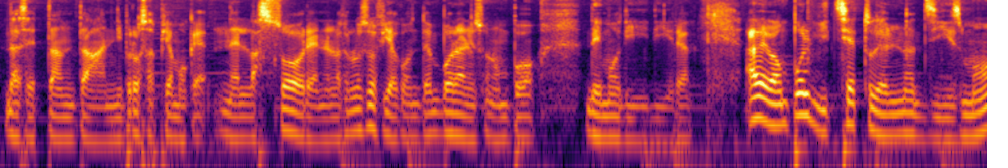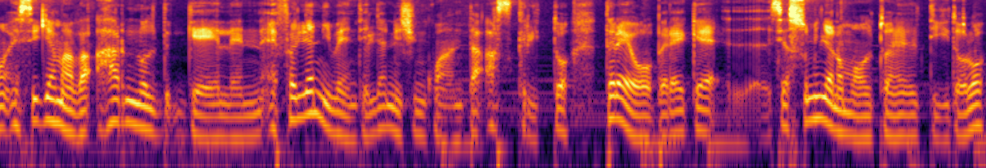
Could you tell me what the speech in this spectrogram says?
da 70 anni, però sappiamo che nella storia e nella filosofia contemporanea sono un po' dei modi di dire. Aveva un po' il vizietto del nazismo e si chiamava Arnold Gehlen e fra gli anni 20 e gli anni 50 ha scritto tre opere che eh, si assomigliano molto nel titolo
